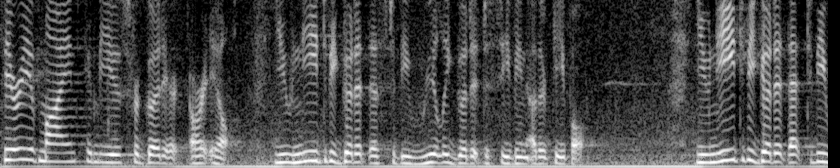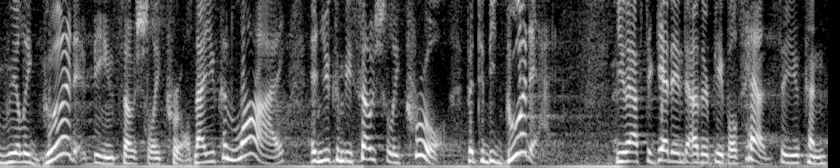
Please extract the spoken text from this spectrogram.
theory of mind can be used for good or ill. You need to be good at this to be really good at deceiving other people. You need to be good at that to be really good at being socially cruel. Now, you can lie and you can be socially cruel, but to be good at it, you have to get into other people's heads so you can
